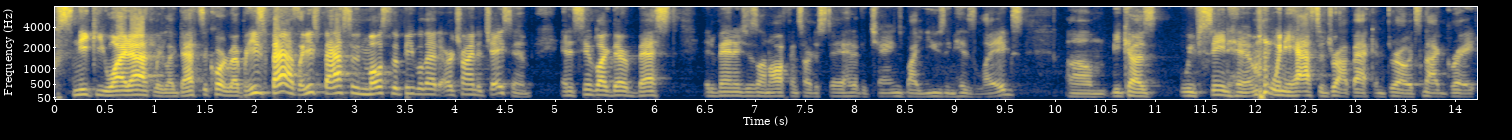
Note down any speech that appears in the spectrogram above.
sneaky white athlete. Like that's the quarterback, but he's fast. Like he's faster than most of the people that are trying to chase him. And it seems like their best advantages on offense are to stay ahead of the chains by using his legs. Um, because we've seen him when he has to drop back and throw. It's not great.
